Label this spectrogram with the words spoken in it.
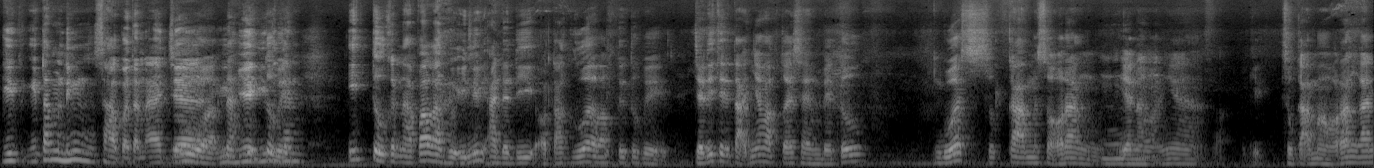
ki- kita mending sahabatan aja Iya, nah Iya, itu gitu kan Itu kenapa lagu ini ada di otak gua waktu itu Be Jadi ceritanya waktu SMP tuh Gua suka sama seorang Hmm. Ya namanya Suka sama orang kan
